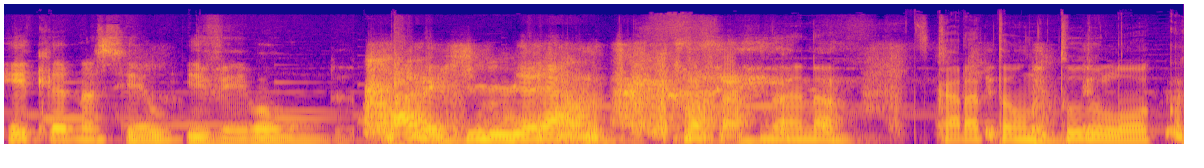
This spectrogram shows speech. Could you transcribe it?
Hitler nasceu e veio ao mundo. Cara, que merda! Não, não. Os caras tão tudo louco.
